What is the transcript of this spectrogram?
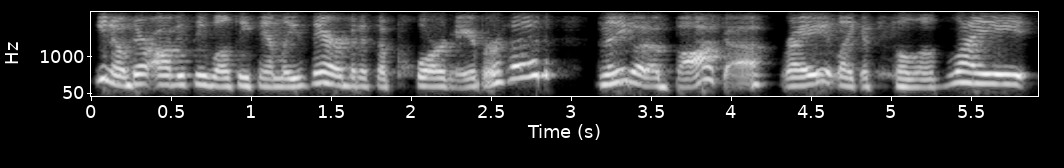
you know, they're obviously wealthy families there, but it's a poor neighborhood. And then you go to Baca, right? Like it's full of light,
